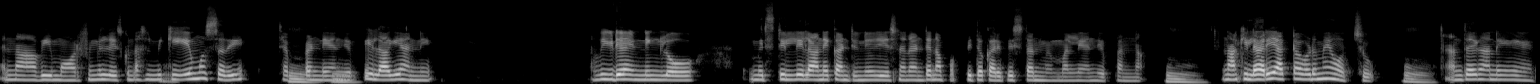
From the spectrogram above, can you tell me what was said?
అండ్ నావి మార్ఫింగ్లు చేసుకుంటే అసలు మీకు ఏమొస్తుంది చెప్పండి అని. చెప్పి ఇలాగే అన్ని. వీడియో ఎండింగ్లో మీరు స్టిల్ ఇలానే కంటిన్యూ చేసినారంటే నా పప్పితో కరిపిస్తాను మిమ్మల్ని అని చెప్పి అన్న నాకు ఇలా రియాక్ట్ అవ్వడమే వచ్చు. అంతేగాని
